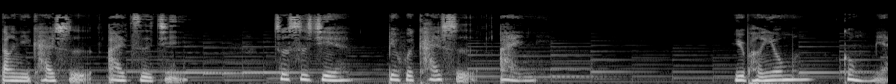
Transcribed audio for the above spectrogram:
当你开始爱自己。这世界便会开始，与朋友们共勉。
